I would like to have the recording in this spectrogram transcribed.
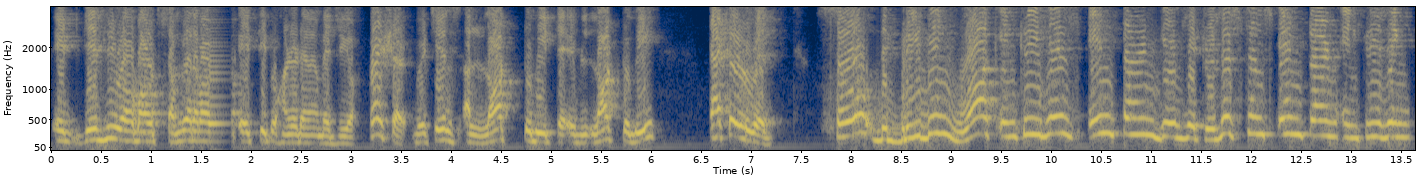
it gives you about somewhere about 80 to 100 mmHg of pressure, which is a lot to be lot to be tackled with. So the breathing work increases, in turn gives it resistance, in turn increasing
